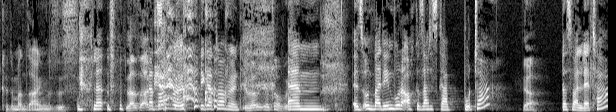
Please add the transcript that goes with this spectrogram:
Könnte man sagen, das ist La Lasagne. Kartoffeln, die Kartoffeln. Genau, Kartoffeln. Ähm, es, und bei denen wurde auch gesagt, es gab Butter, ja. das war Letter,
